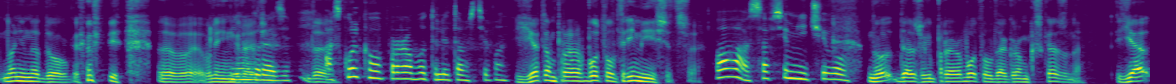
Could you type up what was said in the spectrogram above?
но ненадолго, в э, в В Ленинграде. Ленинграде. Да. А сколько вы проработали там, Степан? Я там проработал три месяца. А, совсем ничего. Но даже проработал, да, громко сказано. Я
